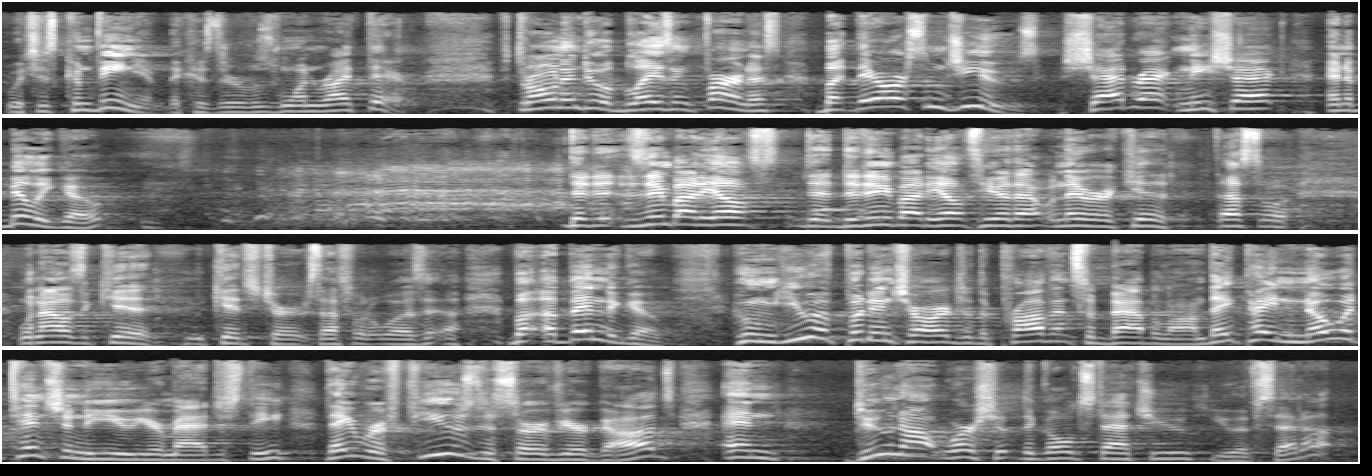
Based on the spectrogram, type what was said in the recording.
Which is convenient because there was one right there. Thrown into a blazing furnace, but there are some Jews, Shadrach, Meshach, and a billy goat did, anybody else, did, did, anybody else hear that when they were a kid? That's what, when I was a kid, in kids' church, that's what it was. But Abednego, whom you have put in charge of the province of Babylon, they pay no attention to you, your majesty. They refuse to serve your gods and do not worship the gold statue you have set up.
